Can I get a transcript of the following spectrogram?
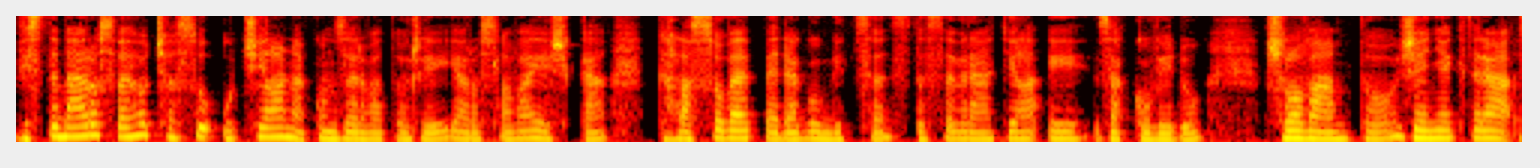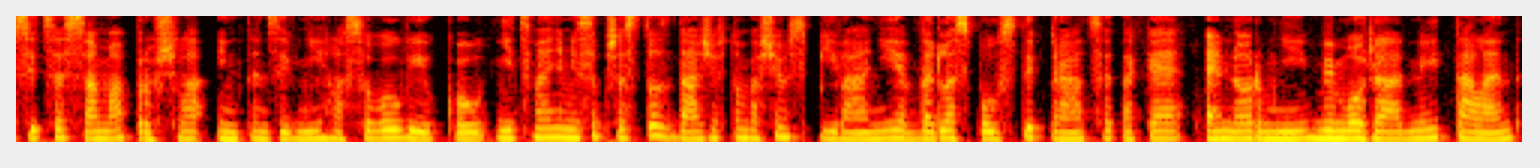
Vy jste, Báro, svého času učila na konzervatoři Jaroslava Ješka k hlasové pedagogice. Jste se vrátila i za covidu. Šlo vám to, ženě, která sice sama prošla intenzivní hlasovou výukou, nicméně mně se přesto zdá, že v tom vašem zpívání je vedle spousty práce také enormní, mimořádný talent.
